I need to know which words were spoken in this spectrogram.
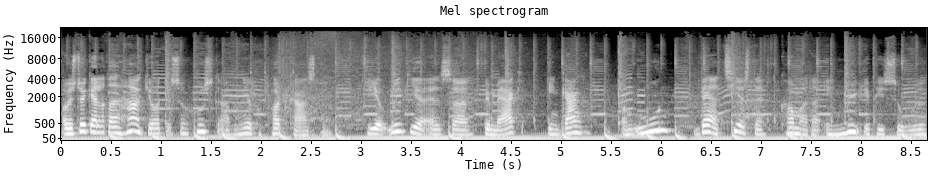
Og hvis du ikke allerede har gjort det, så husk at abonnere på podcasten, for jeg udgiver altså bemærk en gang om ugen. Hver tirsdag kommer der en ny episode.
